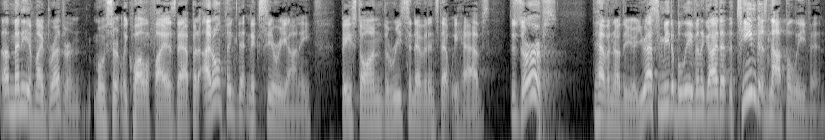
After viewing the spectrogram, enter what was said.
uh, many of my brethren most certainly qualify as that, but I don't think that Nick Sirianni, based on the recent evidence that we have, deserves to have another year. You asking me to believe in a guy that the team does not believe in.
